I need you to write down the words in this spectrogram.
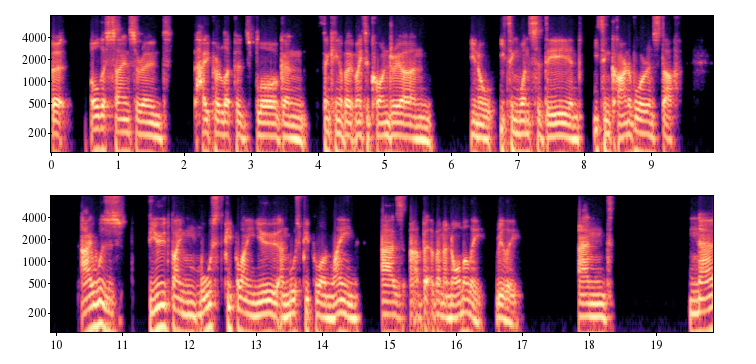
but all the science around hyperlipids blog and thinking about mitochondria and, you know, eating once a day and eating carnivore and stuff, I was viewed by most people I knew and most people online as a bit of an anomaly, really. And now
